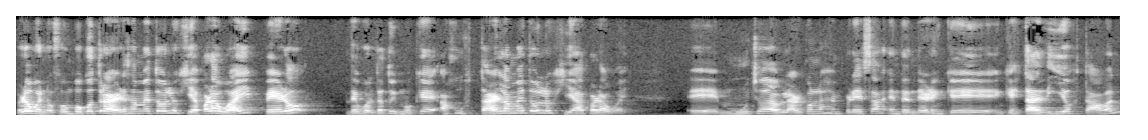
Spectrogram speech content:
Pero bueno, fue un poco traer esa metodología a Paraguay, pero de vuelta tuvimos que ajustar la metodología a Paraguay. Eh, mucho de hablar con las empresas, entender en qué, en qué estadio estaban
